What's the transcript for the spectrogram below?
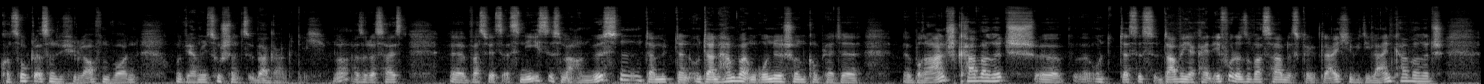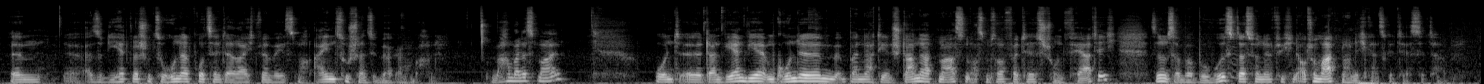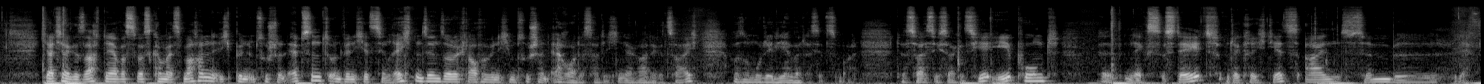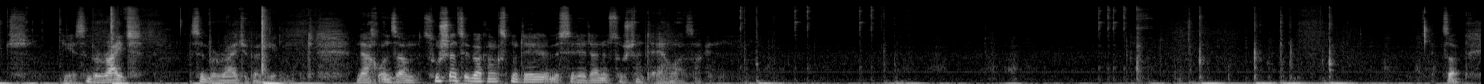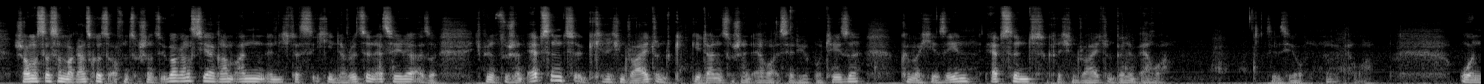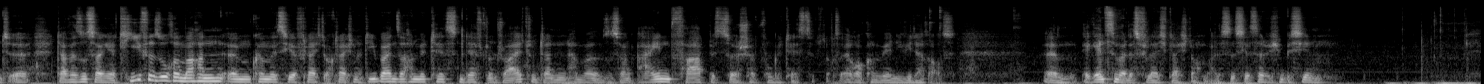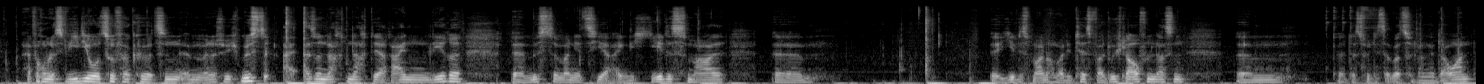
Konstruktor ist natürlich durchlaufen worden und wir haben den Zustandsübergang nicht. Ne? Also das heißt, äh, was wir jetzt als nächstes machen müssten, damit dann, und dann haben wir im Grunde schon komplette äh, Branch Coverage äh, und das ist, da wir ja kein if oder sowas haben, das gleiche wie die Line Coverage. Ähm, also die hätten wir schon zu 100% erreicht, wenn wir jetzt noch einen Zustandsübergang machen. Machen wir das mal. Und äh, dann wären wir im Grunde nach den Standardmaßen aus dem Software-Test schon fertig, sind uns aber bewusst, dass wir natürlich den Automat noch nicht ganz getestet haben. Ich hatte ja gesagt, naja, was, was kann man jetzt machen? Ich bin im Zustand Absent und wenn ich jetzt den rechten Sensor durchlaufe, bin ich im Zustand Error. Das hatte ich Ihnen ja gerade gezeigt. Also modellieren wir das jetzt mal. Das heißt, ich sage jetzt hier E. Äh, next State und der kriegt jetzt ein Symbol Left. Nee, Symbol Right. Symbol Right übergeben. Und nach unserem Zustandsübergangsmodell müsste der dann im Zustand Error sein. So, schauen wir uns das nochmal ganz kurz auf dem Zustandsübergangsdiagramm an. Nicht, dass ich Ihnen da Blödsinn erzähle. Also ich bin im Zustand Absent, kriege einen Write und gehe dann in Zustand Error, ist ja die Hypothese. Können wir hier sehen. Absent, kriege einen Write und bin im Error. Sehen Sie hier unten, ne? Error. Und äh, da wir sozusagen ja Tiefensuche machen, ähm, können wir jetzt hier vielleicht auch gleich noch die beiden Sachen mittesten, Left und Right. Und dann haben wir sozusagen einen Pfad bis zur Erschöpfung getestet. Aus Error kommen wir nie wieder raus. Ähm, ergänzen wir das vielleicht gleich nochmal. Das ist jetzt natürlich ein bisschen einfach um das Video zu verkürzen. Ähm, natürlich müsste, also nach, nach der reinen Lehre, äh, müsste man jetzt hier eigentlich jedes Mal ähm, äh, jedes Mal nochmal die Testwahl durchlaufen lassen. Ähm, äh, das wird jetzt aber zu lange dauern.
